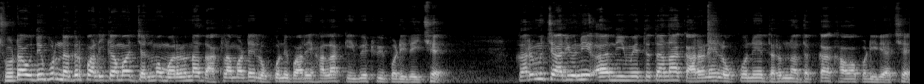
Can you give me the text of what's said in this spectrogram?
છોટાઉદેપુર નગરપાલિકામાં જન્મ મરણના દાખલા માટે લોકોને ભારે હાલાકી વેઠવી પડી રહી છે. કર્મચારીઓની અનિયમિતતાના કારણે લોકોને ધર્મના ધક્કા ખાવા પડી રહ્યા છે.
